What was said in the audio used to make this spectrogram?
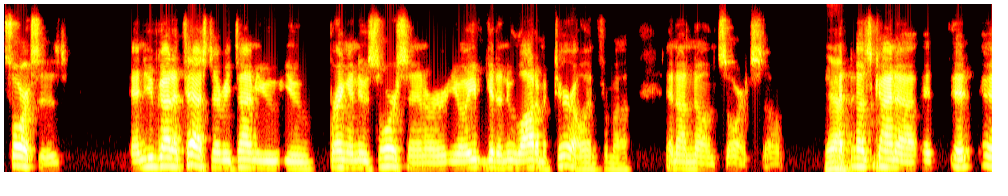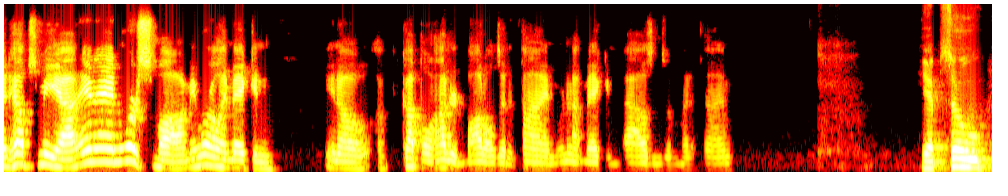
sources. And you've got to test every time you you bring a new source in or you know even get a new lot of material in from a an unknown source. So Yeah. that does kind of it, it it helps me out. And and we're small. I mean we're only making you know a couple hundred bottles at a time. We're not making thousands of them at a time Yep. So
